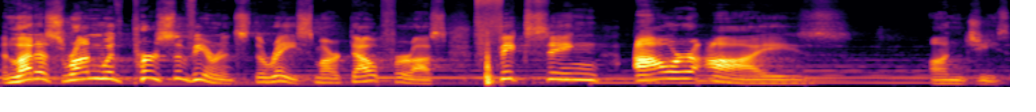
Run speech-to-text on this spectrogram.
And let us run with perseverance the race marked out for us, fixing our eyes on Jesus.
